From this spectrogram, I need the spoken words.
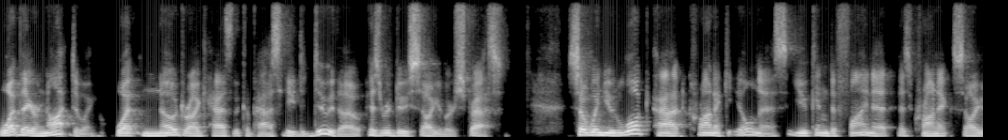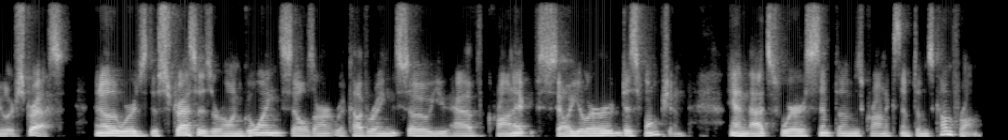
What they are not doing, what no drug has the capacity to do though, is reduce cellular stress. So when you look at chronic illness, you can define it as chronic cellular stress. In other words, the stresses are ongoing, cells aren't recovering, so you have chronic cellular dysfunction. And that's where symptoms, chronic symptoms come from.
